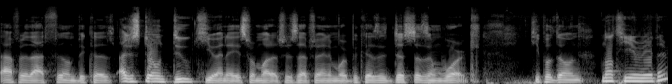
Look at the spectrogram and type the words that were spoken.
after that film because i just don't do q&as for modest reception anymore because it just doesn't work people don't Not here either.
